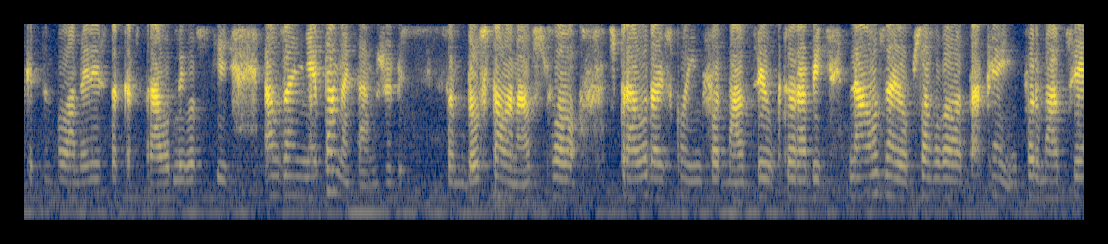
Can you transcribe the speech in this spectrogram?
keď som bola ministerka spravodlivosti, naozaj nepamätám, že by som dostala na slovo spravodajskú informáciu, ktorá by naozaj obsahovala také informácie,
